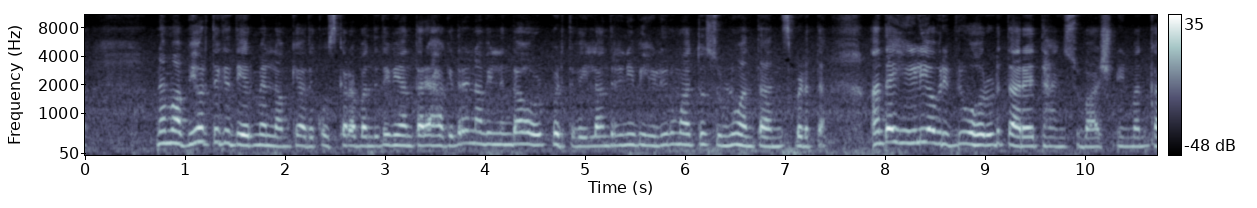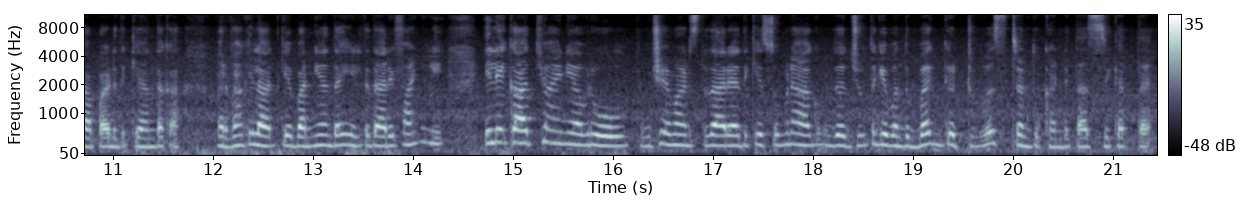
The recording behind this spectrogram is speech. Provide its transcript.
ನಮ್ಮ ಅಭ್ಯರ್ಥಿಗೆ ದೇವ್ರ ಮೇಲೆ ನಂಬಿಕೆ, ಅದಕ್ಕೋಸ್ಕರ ಬಂದಿದ್ದೀವಿ ಅಂತಾರೆ. ಹಾಗಿದ್ರೆ ನಾವು ಇಲ್ಲಿಂದ ಹೊರಟ್ಬಿಡ್ತೀವಿ. ಇಲ್ಲಾಂದರೆ ನೀವು ಹೇಳಿರೋ ಮಾತು ಸುಳ್ಳು ಅಂತ ಅನಿಸ್ಬಿಡುತ್ತೆ. ಅಂತ ಹೇಳಿ ಅವರಿಬ್ಬರು ಹೊರಡ್ತಾರೆ ಥ್ಯಾಂಕ್ಸ್ ಸುಭಾಷ್, ನೀನು ಬಂದು ಕಾಪಾಡೋದಕ್ಕೆ ಅಂದಾಗ ಪರವಾಗಿಲ್ಲ ಅದಕ್ಕೆ ಬನ್ನಿ ಅಂತ ಹೇಳ್ತಿದ್ದಾರೆ. ಫೈನಲಿ ಇಲ್ಲಿ ಕಾತ್ಯಾಯಿನಿ ಅವರು ಪೂಜೆ ಮಾಡಿಸ್ತಿದ್ದಾರೆ. ಅದಕ್ಕೆ ಸುಮ್ಮನೆ ಆಗೋದ್ರ ಜೊತೆಗೆ ಒಂದು ಬಗ್ ಟ್ವಿಸ್ಟ್ ಅಂತೂ ಖಂಡಿತ ಸಿಗತ್ತೆ.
